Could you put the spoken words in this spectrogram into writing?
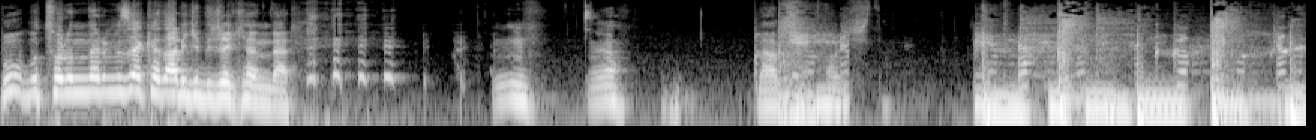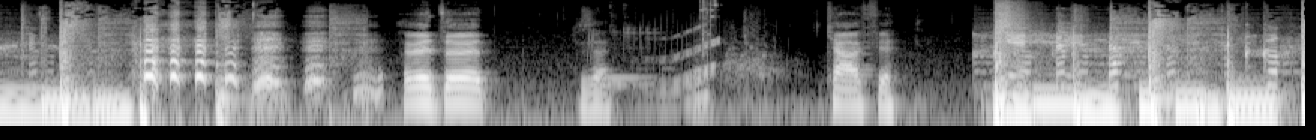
bu bu torunlarımıza kadar gidecek Ender. Ne yapayım al işte. evet evet. Güzel. Kafi. go, go.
